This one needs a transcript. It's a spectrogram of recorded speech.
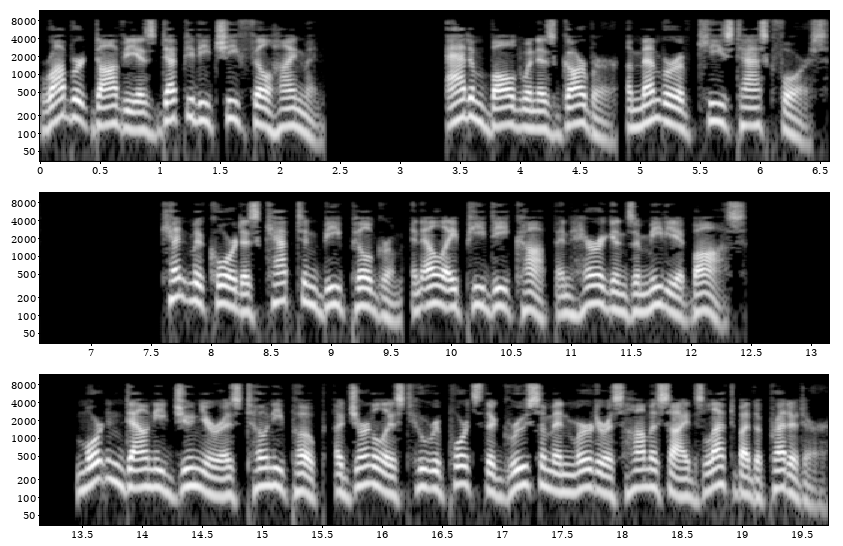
Robert Davi as Deputy Chief Phil Heineman. Adam Baldwin as Garber, a member of Keyes' task force. Kent McCord as Captain B. Pilgrim, an LAPD cop and Harrigan's immediate boss. Morton Downey Jr. as Tony Pope, a journalist who reports the gruesome and murderous homicides left by the Predator.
